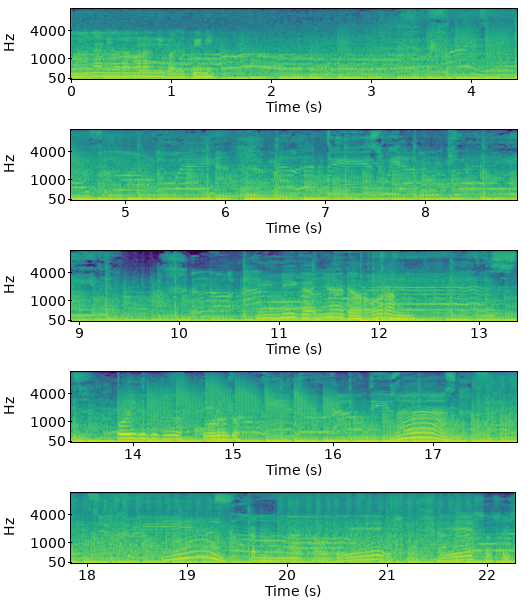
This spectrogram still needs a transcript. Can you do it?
Mana nih orang-orang nih kok sepi nih? Ini kayaknya ada orang. Oh itu tuh, tuh turun tuh. Nah, hmm, kena kau dek, sosis, sosis.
